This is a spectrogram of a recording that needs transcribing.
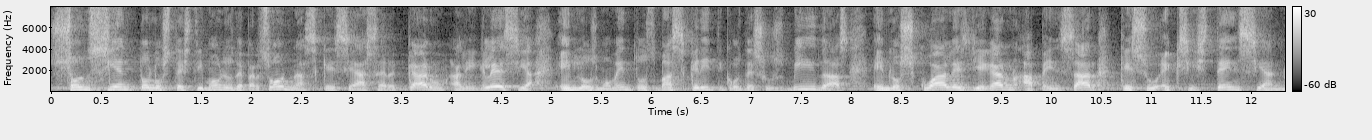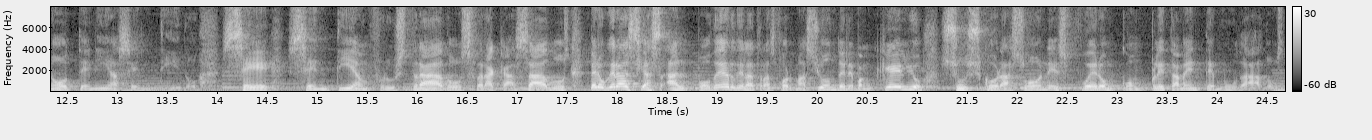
Son cientos los testimonios de personas que se acercaron a la iglesia en los momentos más críticos de sus vidas, en los cuales llegaron a pensar que su existencia no tenía sentido. Se sentían frustrados, fracasados, pero gracias al poder de la transformación del Evangelio, sus corazones fueron completamente mudados.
